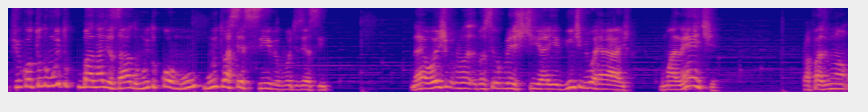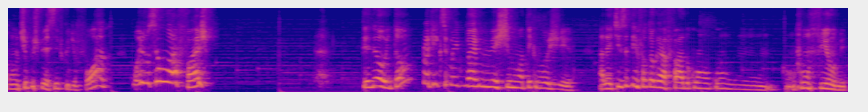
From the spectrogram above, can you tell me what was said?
ficou tudo muito banalizado, muito comum, muito acessível, vou dizer assim. Né? Hoje, vo- você investir aí 20 mil reais numa lente para fazer uma- um tipo específico de foto, hoje o celular faz. Entendeu? Então, para que, que você vai, vai investir numa tecnologia? A Letícia tem fotografado com, com, com, com um filme.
